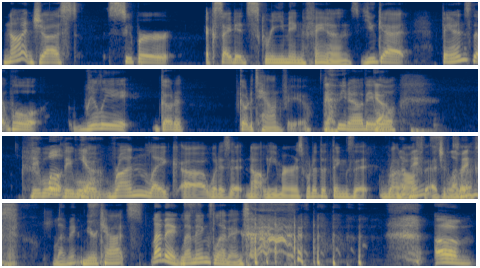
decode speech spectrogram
not just super excited, screaming fans, you get fans that will really go to go to town for you. Yeah. you know, they Yeah. will they will Well, they will yeah. run like uh what is it? Not lemurs. What are the things that run off the edge of lemmings, cliffs? lemmings, Meerkats? lemmings, Lemmings, lemmings. um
